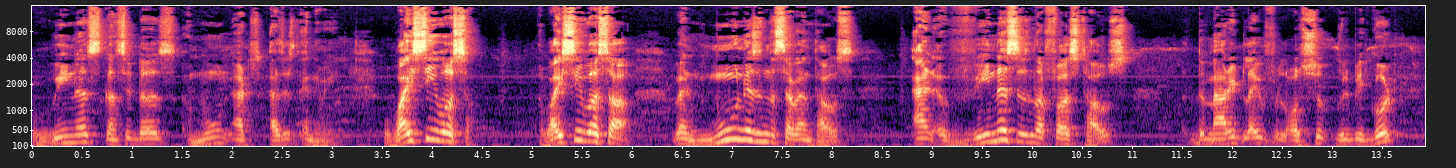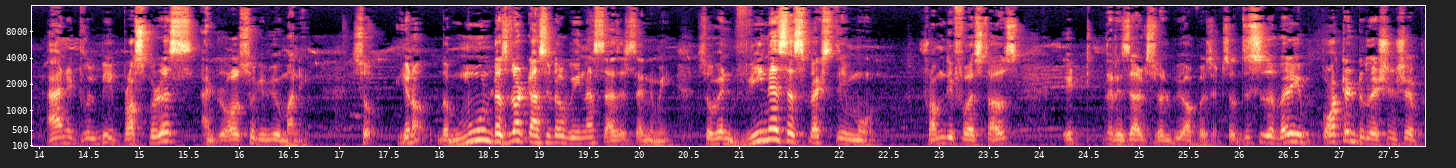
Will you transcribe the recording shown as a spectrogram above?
Venus considers Moon as, its enemy. Vice versa. Vice versa, when moon is in the seventh house and venus is in the first house the married life will also will be good and it will be prosperous and will also give you money so you know the moon does not consider venus as its enemy so when venus aspects the moon from the first house it the results will be opposite. So this is a very important relationship.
